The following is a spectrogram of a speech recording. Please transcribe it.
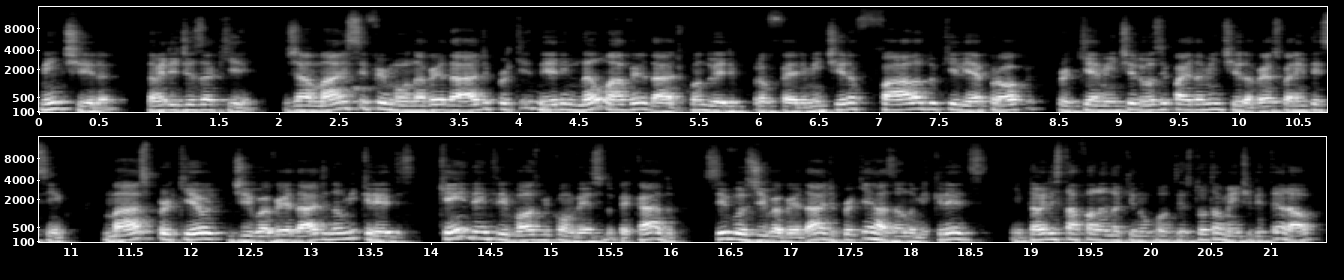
mentira. Então ele diz aqui: jamais se firmou na verdade, porque nele não há verdade. Quando ele profere mentira, fala do que lhe é próprio, porque é mentiroso e pai da mentira. Verso 45. Mas porque eu digo a verdade, não me credes. Quem dentre vós me convence do pecado? Se vos digo a verdade, por que razão não me credes? Então ele está falando aqui num contexto totalmente literal,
